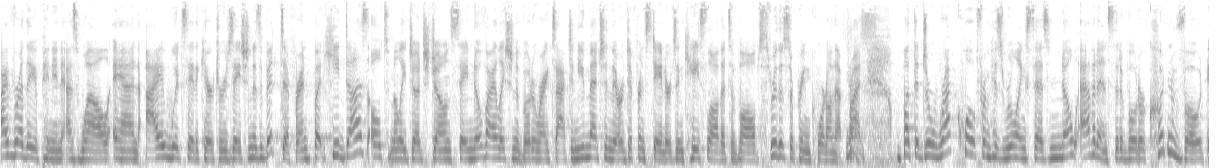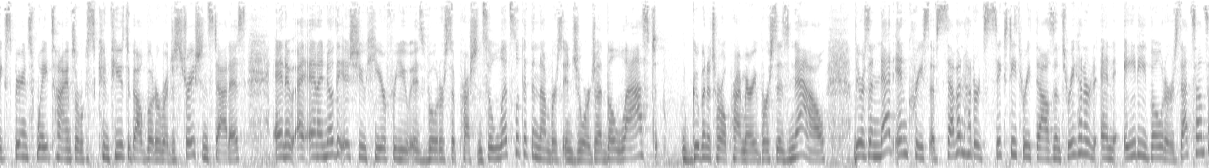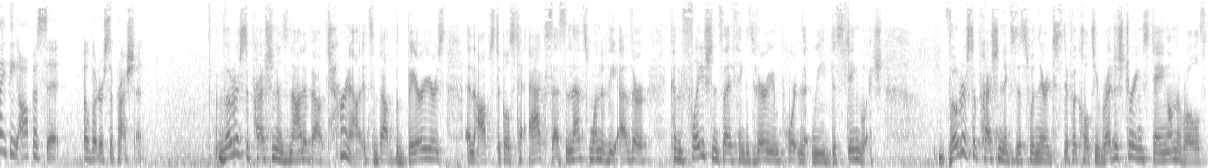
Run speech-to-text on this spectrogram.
I, have read the opinion as well, and I would say the characterization is a bit different, but he does ultimately, Judge Jones, say no violation of Voting Rights Act. And you mentioned there are different standards in case law that's evolved through the Supreme Court on that front. Yes. But the direct quote from his ruling says no evidence that a voter couldn't vote, experienced wait times, or was confused about voter registration status. And, it, and I know the issue here for you is voter suppression. So let's look at the numbers in Georgia. The last gubernatorial primary versus now, there's a net increase of 763,380 voters. That sounds like the opposite of voter suppression. Voter suppression is not about turnout. It's about the barriers and obstacles to access. And that's one of the other conflations that I think is very important that we distinguish. Voter suppression exists when there's difficulty registering, staying on the rolls,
